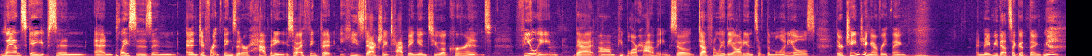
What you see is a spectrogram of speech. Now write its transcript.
landscapes and and places and and different things that are happening. So i think that he's actually tapping into a current feeling that um, people are having. So definitely the audience of the millennials they're changing everything. And maybe that's a good thing.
